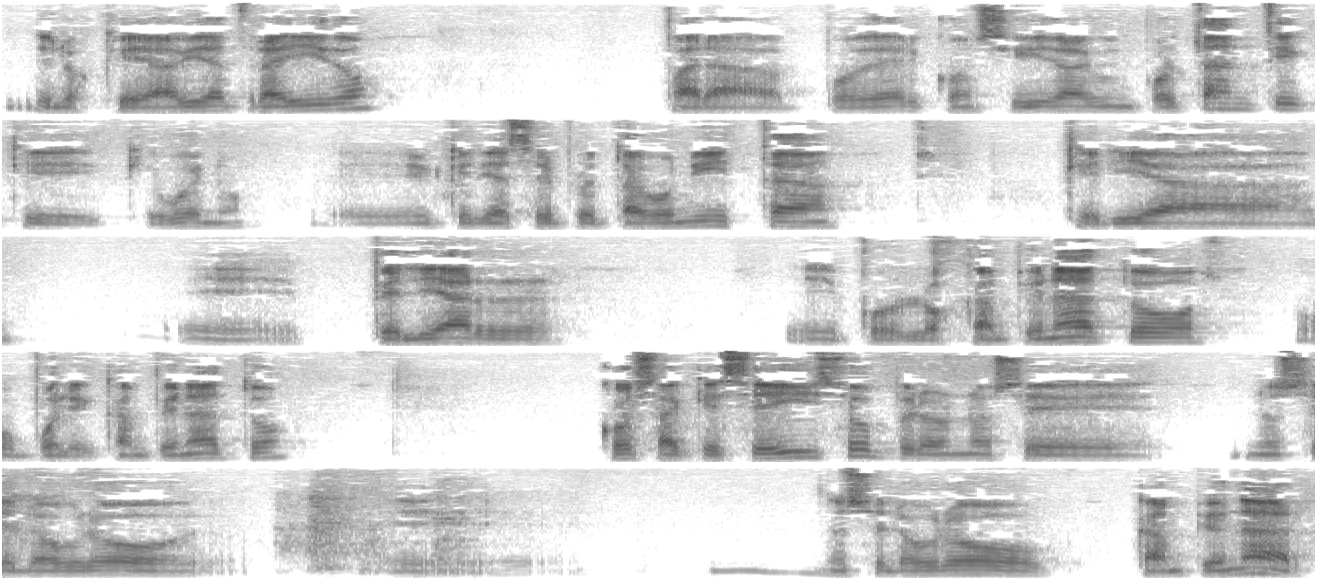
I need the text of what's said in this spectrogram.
de los que había traído, para poder conseguir algo importante, que, bueno, eh, él quería ser protagonista, quería pelear por los campeonatos o por el campeonato cosa que se hizo, pero no se, no se logró, eh, no se logró campeonar.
